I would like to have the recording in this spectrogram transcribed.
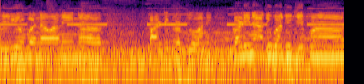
વીડિયો બનાવવાની ને પાર્ટી પ્લોટ જોવાની. કડીને આજુબાજુ જે પણ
